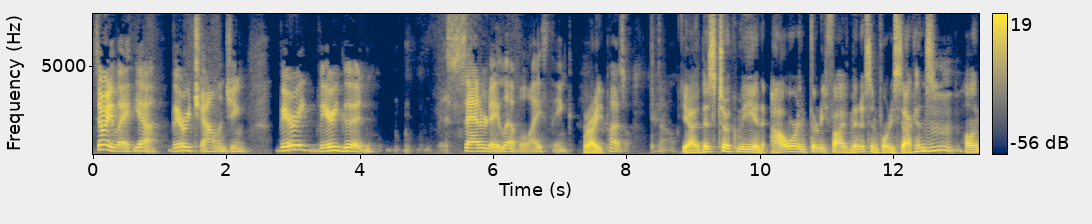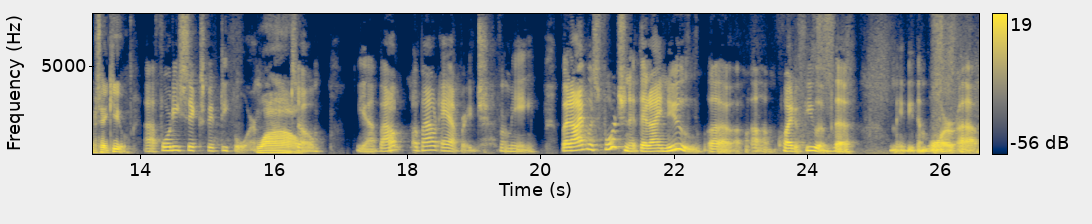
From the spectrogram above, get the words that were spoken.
so anyway, yeah, very challenging, very very good Saturday level. I think Right. puzzle. So, Yeah, this took me an hour and 35 minutes and 40 seconds. How long did it take you? uh, forty six fifty four. Wow. So, yeah, about about average for me. But I was fortunate that I knew uh, uh, quite a few of the maybe the more uh,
